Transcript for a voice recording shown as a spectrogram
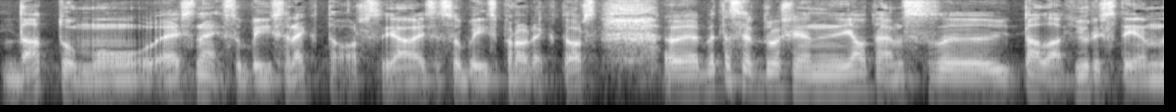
datumu es neesmu bijis rektors, jā, es esmu bijis prorektors. Bet tas ir droši vien jautājums tālāk juristiem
